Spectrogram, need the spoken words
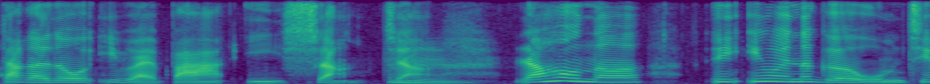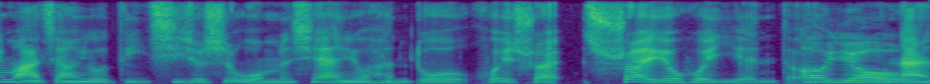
大概都一百八以上这样。嗯、然后呢，因因为那个我们金马奖有底气，就是我们现在有很多会帅帅又会演的哦，有男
